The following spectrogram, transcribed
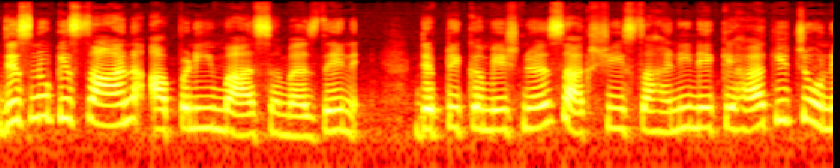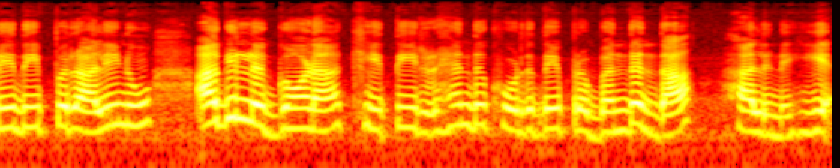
ਜਿਸ ਨੂੰ ਕਿਸਾਨ ਆਪਣੀ ਮਾਂ ਸਮਝਦੇ ਨੇ। ਡਿਪਟੀ ਕਮਿਸ਼ਨਰ ਸਾਕਸ਼ੀ ਸਾਹਨੀ ਨੇ ਕਿਹਾ ਕਿ ਝੋਨੇ ਦੀ ਪਰਾਲੀ ਨੂੰ ਅੱਗ ਲਗਾਉਣਾ ਖੇਤੀ ਰਹਿੰਦ ਖੁਰਦ ਦੇ ਪ੍ਰਬੰਧਨ ਦਾ ਹੱਲ ਨਹੀਂ ਹੈ,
